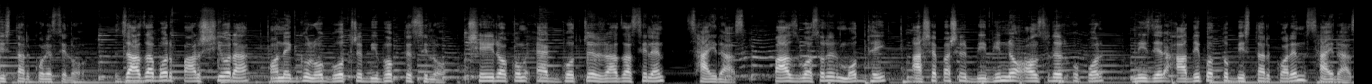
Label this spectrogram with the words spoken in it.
বিস্তার করেছিল। যাযাবর পার্সীয়রা অনেকগুলো গোত্রে বিভক্ত ছিল। সেই রকম এক গোত্রের রাজা ছিলেন সাইরাস। পাঁচ বছরের মধ্যেই আশেপাশের বিভিন্ন অঞ্চলের উপর নিজের আধিপত্য বিস্তার করেন সাইরাস।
